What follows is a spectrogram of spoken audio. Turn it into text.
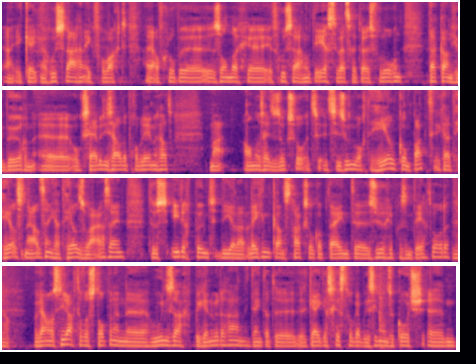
Ja, ik kijk naar Roeslagen. Ik verwacht, ja, afgelopen uh, zondag uh, heeft Roeslagen ook de eerste wedstrijd thuis verloren. Dat kan gebeuren. Ook zij hebben diezelfde problemen gehad. Maar Anderzijds is het ook zo, het, het, seizoen wordt heel compact, het gaat heel snel zijn, gaat heel zwaar zijn. Dus ieder punt die je laat liggen kan straks ook op het eind zuur gepresenteerd worden. Ja. We gaan er ons niet achter verstoppen en uh, woensdag beginnen we eraan. Ik denk dat de, de, kijkers gisteren ook hebben gezien. Onze coach um,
